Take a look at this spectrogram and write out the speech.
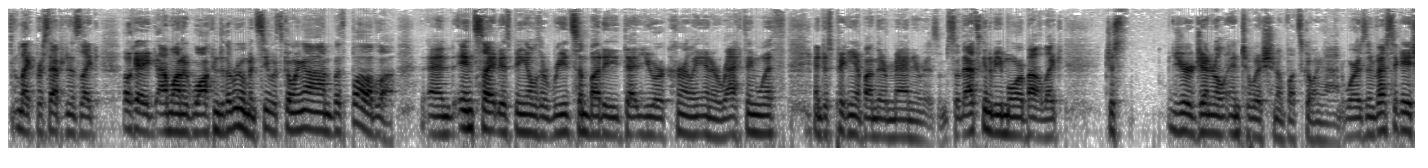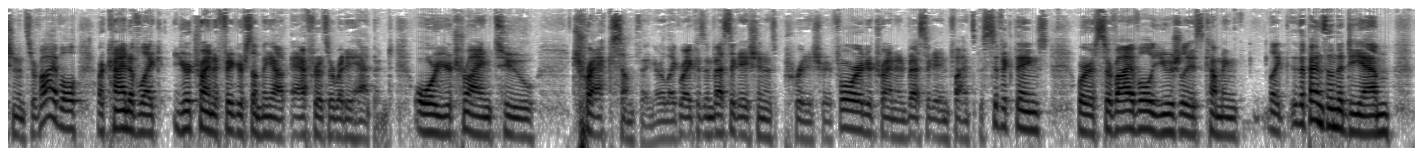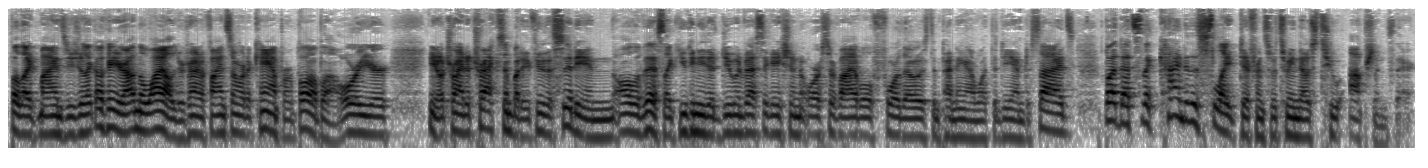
Like perception is like, okay, I want to walk into the room and see what's going on with blah blah blah. And insight is being able to read somebody that you are currently interacting with and just picking up on their mannerisms. So that's going to be more about like just your general intuition of what's going on. Whereas investigation and survival are kind of like you're trying to figure something out after it's already happened, or you're trying to track something, or like right because investigation is pretty straightforward. You're trying to investigate and find specific things, whereas survival usually is coming like it depends on the DM, but like mine's usually like okay, you're out in the wild, you're trying to find somewhere to camp or blah blah, or you're you know trying to track somebody through the city and all of this. Like you can either do investigation or survival for those depending on what the DM decides. But that's the kind of the slight difference between those two options there.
